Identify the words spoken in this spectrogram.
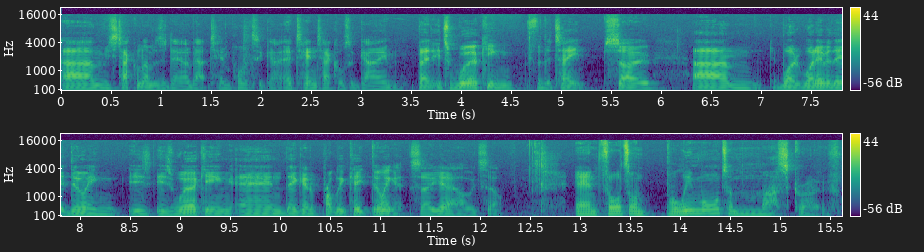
Um, his tackle numbers are down about ten points a game, uh, ten tackles a game. But it's working for the team. So um, what, whatever they're doing is is working, and they're going to probably keep doing it. So yeah, I would sell. And thoughts on Bullemor to Musgrove?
